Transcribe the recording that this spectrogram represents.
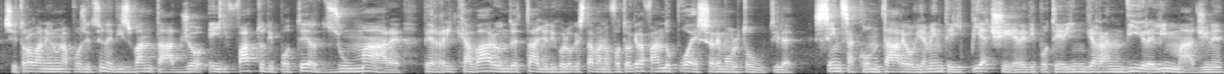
si trovano in una posizione di svantaggio e il fatto di poter zoomare per ricavare un dettaglio di quello che stavano fotografando può essere molto utile. Senza contare ovviamente il piacere di poter ingrandire l'immagine immagine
